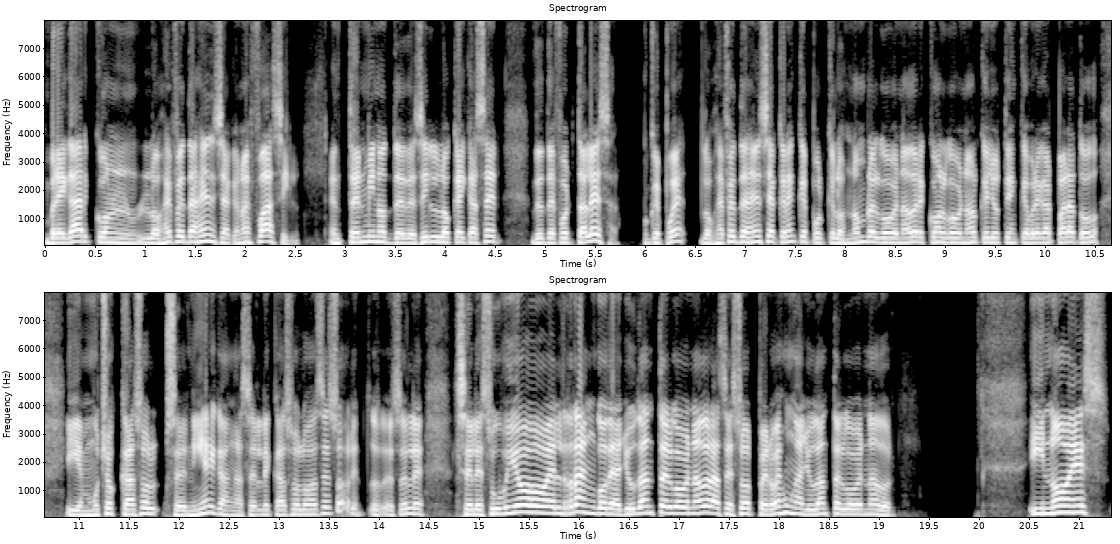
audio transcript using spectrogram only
bregar con los jefes de agencia, que no es fácil en términos de decir lo que hay que hacer desde Fortaleza. Porque pues los jefes de agencia creen que porque los nombra el gobernador es con el gobernador que ellos tienen que bregar para todo y en muchos casos se niegan a hacerle caso a los asesores. Entonces se le, se le subió el rango de ayudante del gobernador a asesor, pero es un ayudante del gobernador. Y no es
